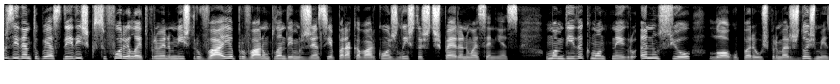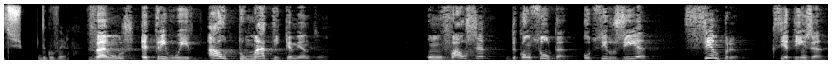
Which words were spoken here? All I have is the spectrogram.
O presidente do PSD diz que, se for eleito primeiro-ministro, vai aprovar um plano de emergência para acabar com as listas de espera no SNS. Uma medida que Montenegro anunciou logo para os primeiros dois meses de governo. Vamos atribuir automaticamente um voucher de consulta ou de cirurgia sempre que se atinja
